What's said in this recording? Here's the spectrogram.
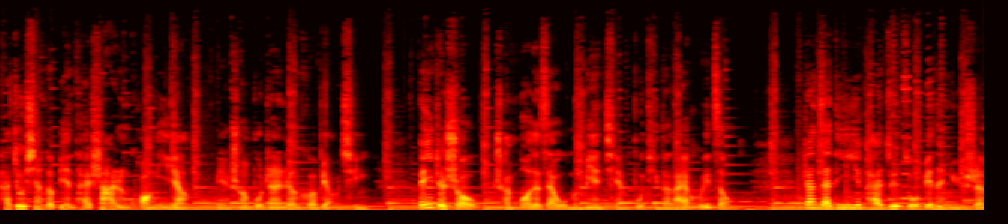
他就像个变态杀人狂一样，脸上不沾任何表情，背着手，沉默地在我们面前不停地来回走。站在第一排最左边的女生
